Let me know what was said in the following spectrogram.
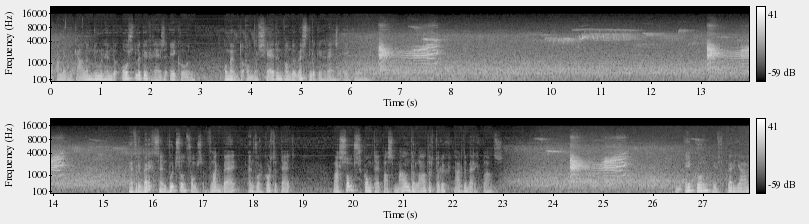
De Amerikanen noemen hem de oostelijke grijze eekhoorn, om hem te onderscheiden van de westelijke grijze eekhoorn. Hij verbergt zijn voedsel soms vlakbij en voor korte tijd, maar soms komt hij pas maanden later terug naar de bergplaats. Een eekhoorn heeft per jaar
